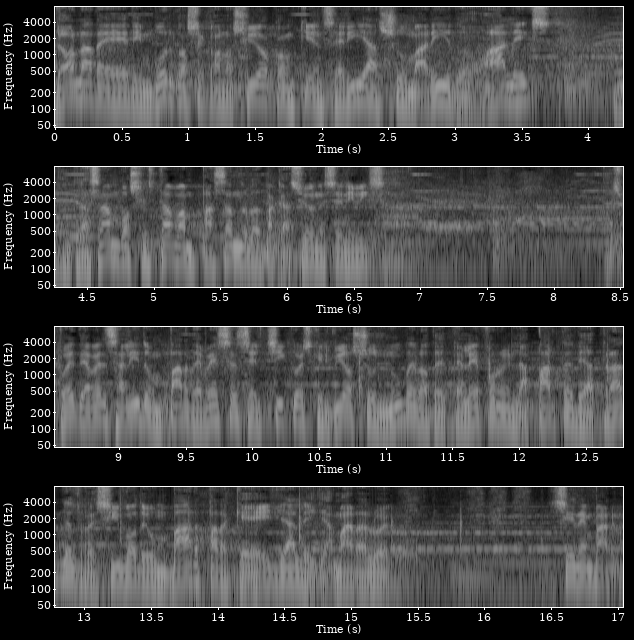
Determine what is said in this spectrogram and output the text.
Donna de Edimburgo se conoció con quien sería su marido, Alex, mientras ambos estaban pasando las vacaciones en Ibiza. Después de haber salido un par de veces, el chico escribió su número de teléfono en la parte de atrás del recibo de un bar para que ella le llamara luego. Sin embargo,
